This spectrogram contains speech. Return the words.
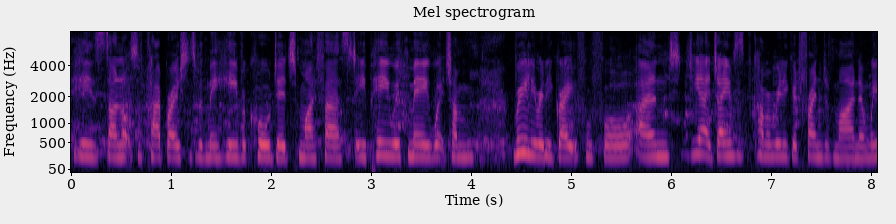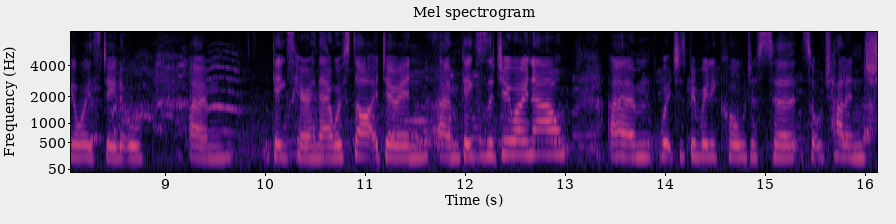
he's done lots of collaborations with me. He recorded my first EP with me, which I'm really, really grateful for. And yeah, James has become a really good friend of mine, and we always do little. Um, gigs here and there. We've started doing um, gigs as a duo now, um, which has been really cool just to sort of challenge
